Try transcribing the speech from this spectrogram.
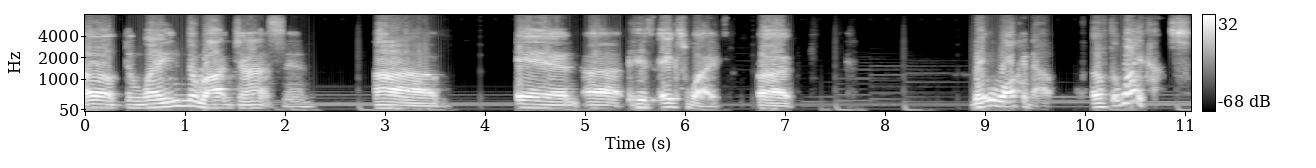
of Dwayne the Rock Johnson um, and uh, his ex-wife. Uh, they were walking out of the White House.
